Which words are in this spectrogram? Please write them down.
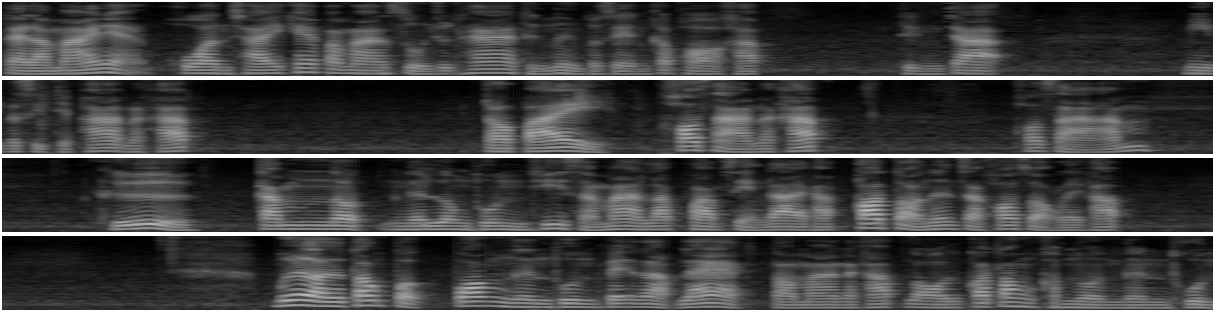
แต่ละไม้เนี่ยควรใช้แค่ประมาณ 0.5ถึง1%ก็พอครับ ถึงจะมีประสิทธิภาพนะครับ ต่อไปข้อ 3 นะครับ ข้อ 3 คือ กำหนดเงินลงทุนที่สามารถรับความเสี่ยงได้ครับ ก็ต่อเนื่องจากข้อ 2 เลยครับ เมื่อเราจะต้องปกป้องเงินทุนเป็นอันดับแรกต่อมานะครับ เราก็ต้องคำนวณเงินทุน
